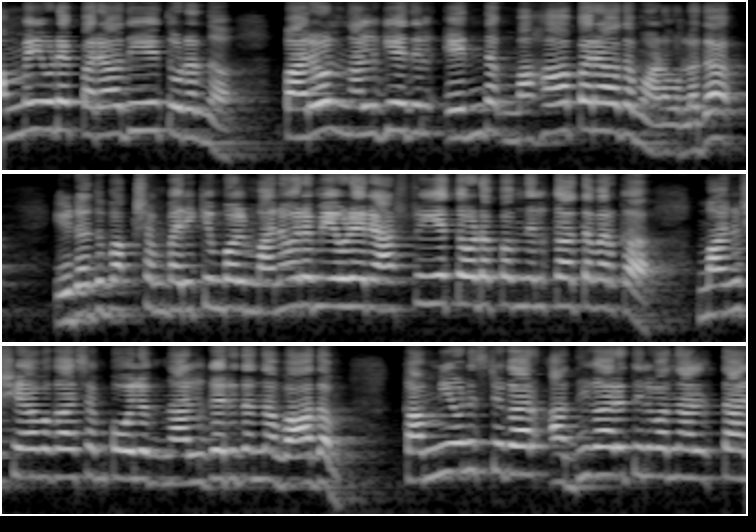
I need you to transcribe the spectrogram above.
അമ്മയുടെ പരാതിയെ തുടർന്ന് പരോൾ നൽകിയതിൽ എന്ത് മഹാപരാധമാണ് ഉള്ളത് ഇടതുപക്ഷം ഭരിക്കുമ്പോൾ മനോരമയുടെ രാഷ്ട്രീയത്തോടൊപ്പം നിൽക്കാത്തവർക്ക് മനുഷ്യാവകാശം പോലും നൽകരുതെന്ന വാദം കമ്മ്യൂണിസ്റ്റുകാർ അധികാരത്തിൽ വന്നാൽ താൻ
